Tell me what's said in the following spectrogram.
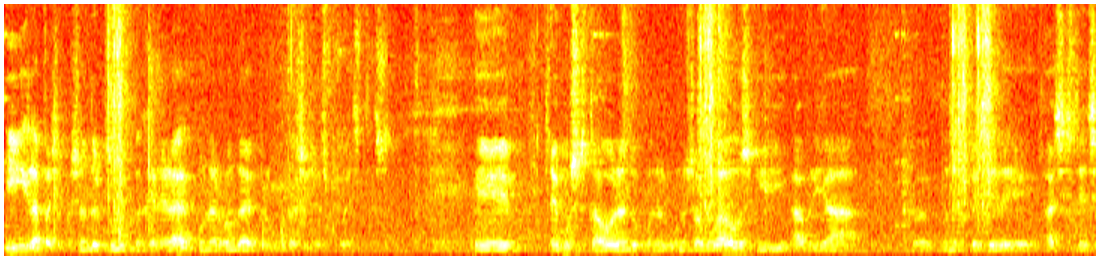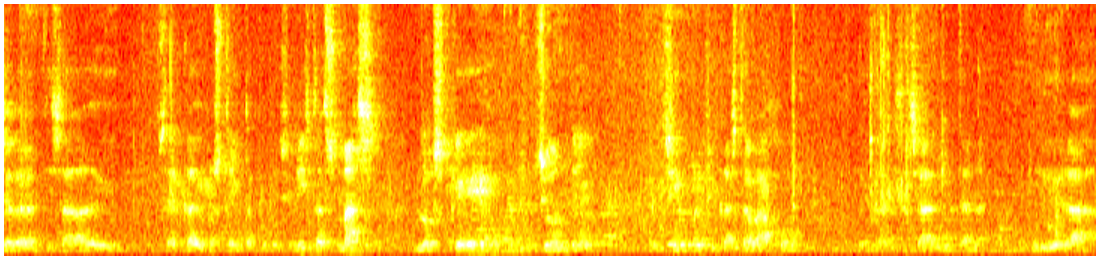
y la participación del público en general con una ronda de preguntas y respuestas. Eh, hemos estado hablando con algunos abogados y habría eh, una especie de asistencia garantizada de cerca de unos 30 profesionistas, más los que en función del siempre eficaz trabajo de la licenciada Quintana pudiera,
